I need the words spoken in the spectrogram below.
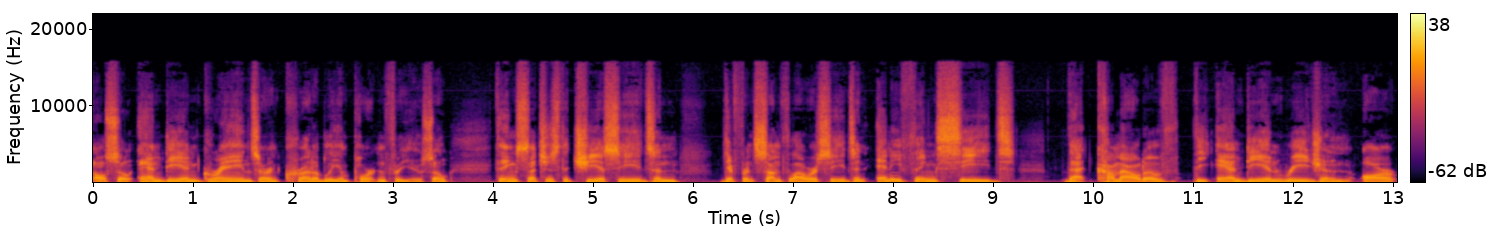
Also, Andean grains are incredibly important for you. So, things such as the chia seeds and different sunflower seeds and anything seeds that come out of the Andean region are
